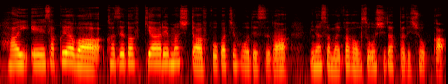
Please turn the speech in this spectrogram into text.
はい、えー昨夜は風が吹き荒れました福岡地方ですが、皆様いかがお過ごしだったでしょうか。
